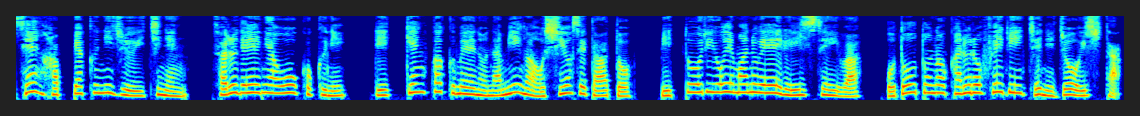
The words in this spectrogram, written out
1821年、サルデーニャ王国に立憲革命の波が押し寄せた後、ビットーリオ・エマヌエーレ一世は、弟のカルロ・フェディーチェに上位した。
